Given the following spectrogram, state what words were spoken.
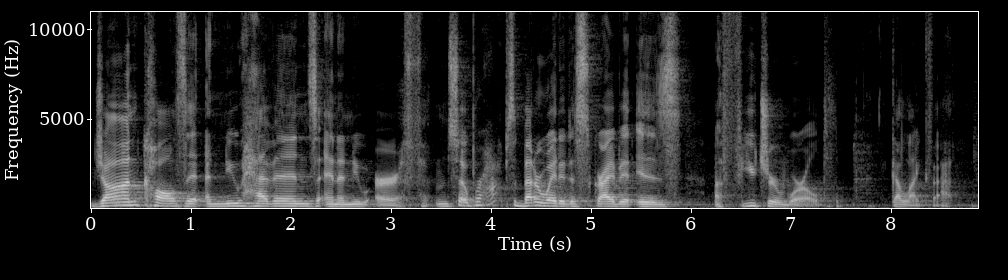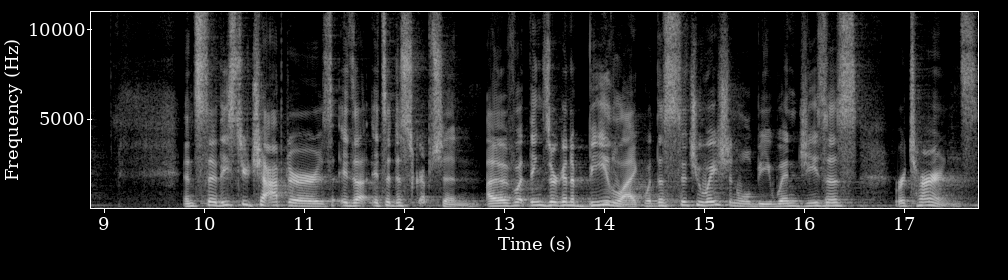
John calls it a new heavens and a new earth. And so perhaps a better way to describe it is a future world. I like that. And so these two chapters, it's a, it's a description of what things are going to be like, what the situation will be when Jesus returns.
